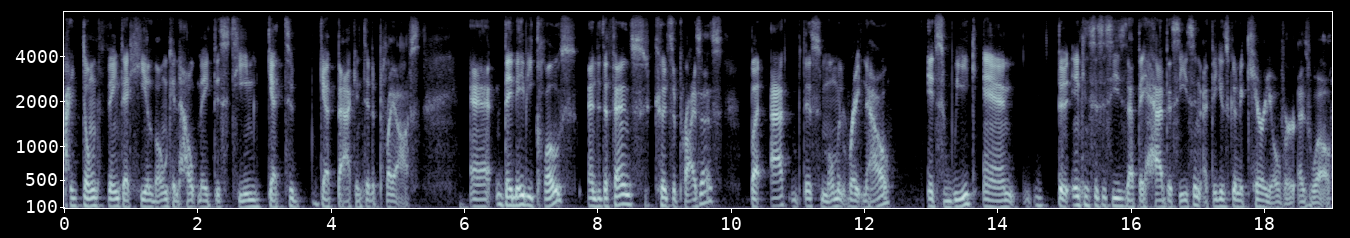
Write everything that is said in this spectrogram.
I don't think that he alone can help make this team get to get back into the playoffs and they may be close, and the defense could surprise us. But at this moment right now, it's weak, and the inconsistencies that they had this season, I think, is going to carry over as well.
